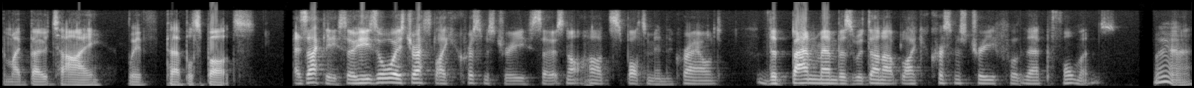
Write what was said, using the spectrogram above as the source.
and my bow tie with purple spots. Exactly. So he's always dressed like a Christmas tree, so it's not hard to spot him in the crowd. The band members were done up like a Christmas tree for their performance. Yeah.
